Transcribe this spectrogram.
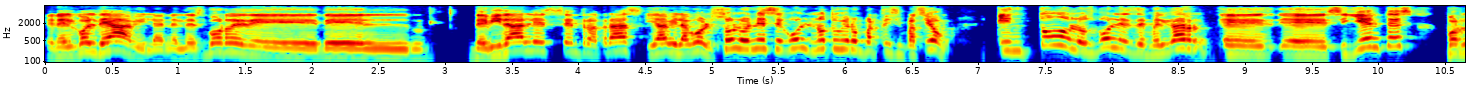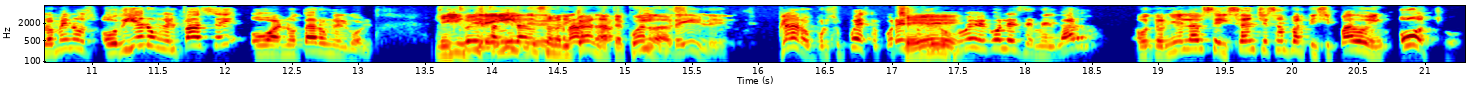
en el gol de Ávila, en el desborde de, de Vidales, centro atrás y Ávila gol. Solo en ese gol no tuvieron participación en todos los goles de Melgar eh, eh, siguientes, por lo menos o dieron el pase o anotaron el gol. Increíble, también la Sudamericana, ¿te acuerdas? Increíble. Claro, por supuesto, por eso, de los nueve goles de Melgar, Otoniel Arce y Sánchez han participado en ocho.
